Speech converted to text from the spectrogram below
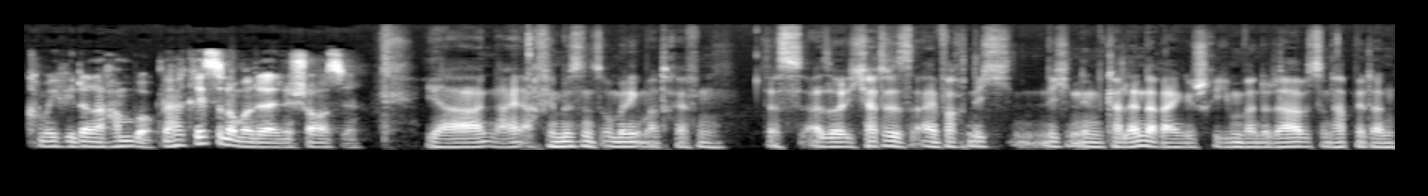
komme ich wieder nach Hamburg. Da kriegst du nochmal deine Chance. Ja, nein, ach, wir müssen uns unbedingt mal treffen. Das, also ich hatte es einfach nicht, nicht in den Kalender reingeschrieben, wann du da bist und habe mir dann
